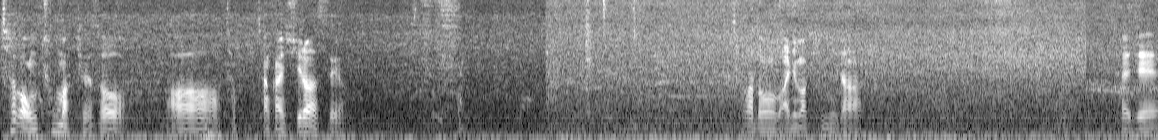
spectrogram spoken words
차가 엄청 막혀서 아 자- 잠깐 쉬러 왔어요. 차가 너무 많이 막힙니다. 자 이제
